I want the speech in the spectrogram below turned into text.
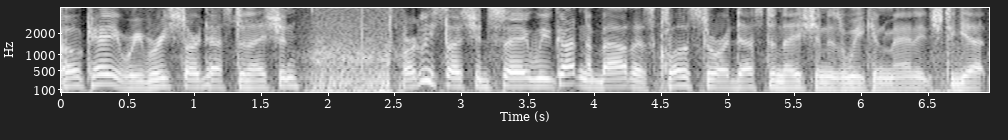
Okay, we've reached our destination, or at least I should say we've gotten about as close to our destination as we can manage to get.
